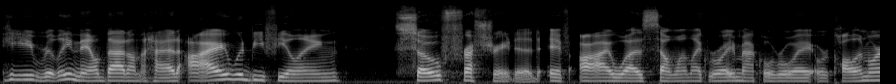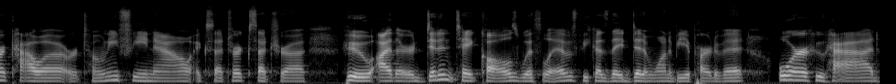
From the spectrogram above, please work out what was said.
He really nailed that on the head. I would be feeling so frustrated if I was someone like Roy McIlroy or Collin Morikawa or Tony Finau, et cetera, et cetera, who either didn't take calls with Liv because they didn't want to be a part of it, or who had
